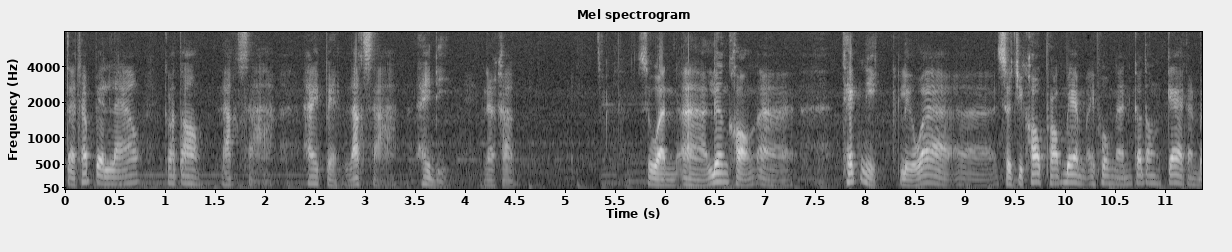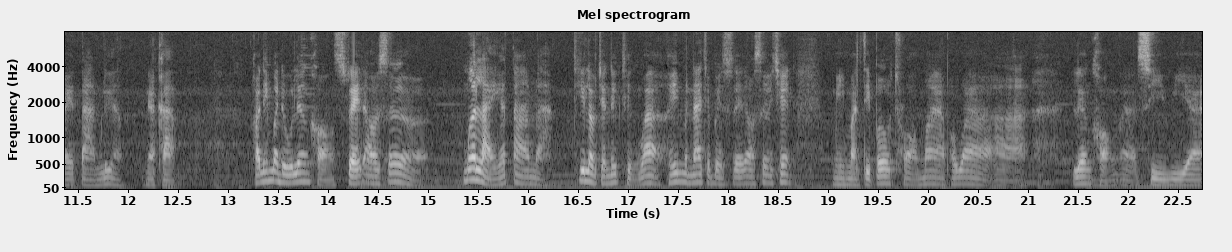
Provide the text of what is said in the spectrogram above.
แต่ถ้าเป็นแล้วก็ต้องรักษาให้เป็นรักษาให้ดีนะครับ ส่วนเรื่องของ เทคนิคหรือว่า surgical problem ไอ้พวกนั้นก็ต้องแก้กันไปตามเรื่องนะครับคราวนี้มาดูเรื่องของ straight ulcer เมื่อไหร่ก็ตามล่ะที่เราจะนึกถึงว่าเฮ้ยมันน่าจะเป็น straight ulcer เช่นมี multiple trauma เพราะว่าเรื่องของ severe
